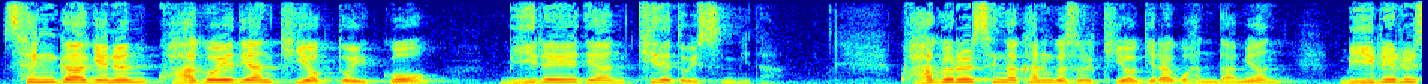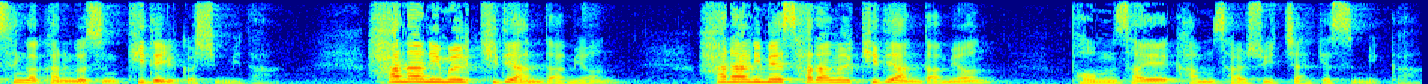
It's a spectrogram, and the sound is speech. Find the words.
생각에는 과거에 대한 기억도 있고 미래에 대한 기대도 있습니다. 과거를 생각하는 것을 기억이라고 한다면 미래를 생각하는 것은 기대일 것입니다. 하나님을 기대한다면 하나님의 사랑을 기대한다면 범사에 감사할 수 있지 않겠습니까?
